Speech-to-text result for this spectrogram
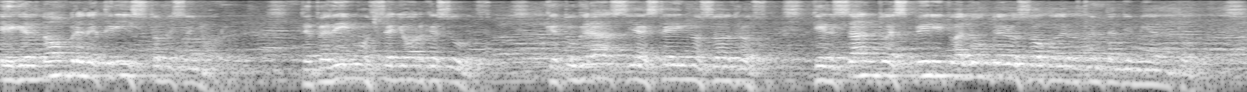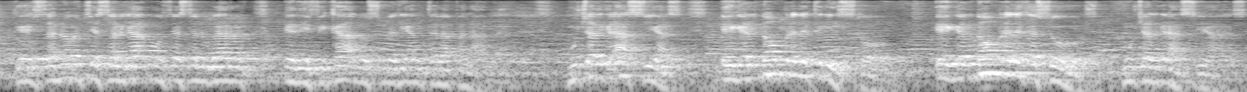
En el nombre de Cristo, mi Señor. Te pedimos, Señor Jesús, que tu gracia esté en nosotros, que el Santo Espíritu alumbre los ojos de nuestro entendimiento, que esta noche salgamos de este lugar edificados mediante la palabra. Muchas gracias en el nombre de Cristo, en el nombre de Jesús. Muchas gracias.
